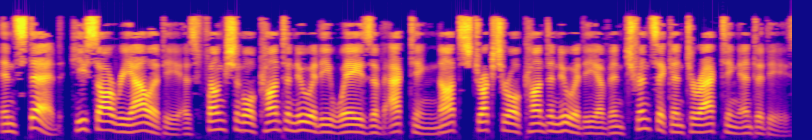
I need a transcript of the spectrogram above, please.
Instead, he saw reality as functional continuity ways of acting not structural continuity of intrinsic interacting entities.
